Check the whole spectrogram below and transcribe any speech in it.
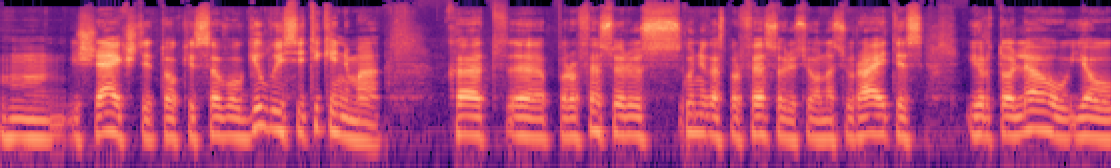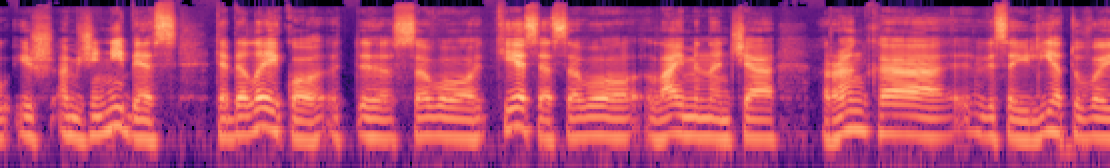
m, išreikšti tokį savo gilų įsitikinimą, kad e, profesorius, kunigas profesorius Jonas Juraitis ir toliau jau iš amžinybės tebe laiko e, savo tiesę, savo laiminančią ranką visai Lietuvai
